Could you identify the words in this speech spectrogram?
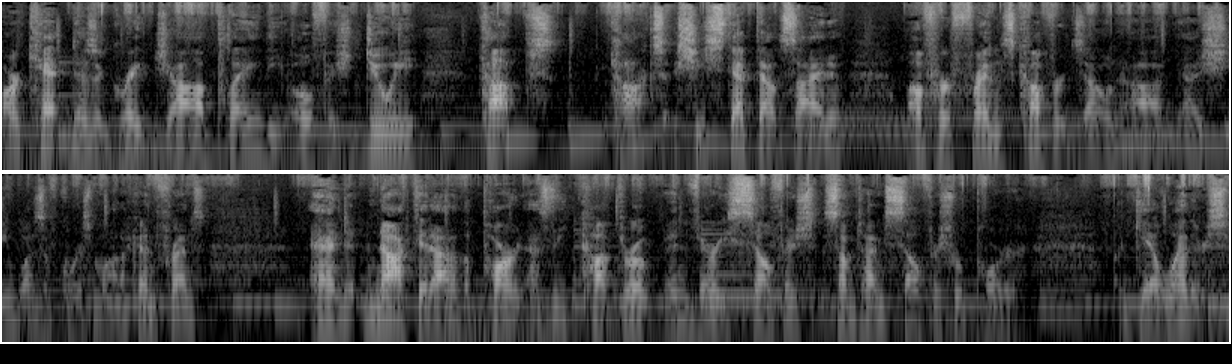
Arquette does a great job playing the oafish Dewey. Cops Cox she stepped outside of, of her friend's comfort zone, uh, as she was, of course, Monica and Friends, and knocked it out of the park as the cutthroat and very selfish, sometimes selfish reporter, Gale Weathers.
